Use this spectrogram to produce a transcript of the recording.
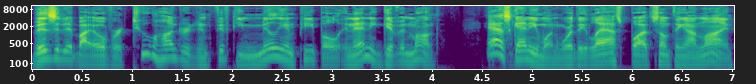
visited by over 250 million people in any given month. Ask anyone where they last bought something online,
